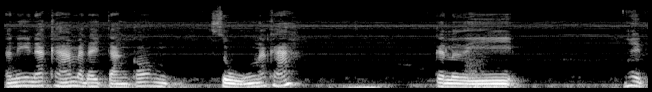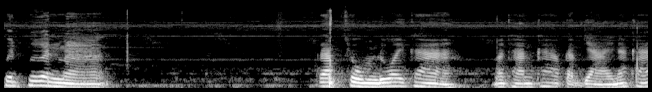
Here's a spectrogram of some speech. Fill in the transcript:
อันนี้นะคะมาได้ตังกล้องสูงนะคะ ก็เลยให้เพื่อนๆมา รับชมด้วยค่ะ มาทานข้าวกับยายนะคะ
